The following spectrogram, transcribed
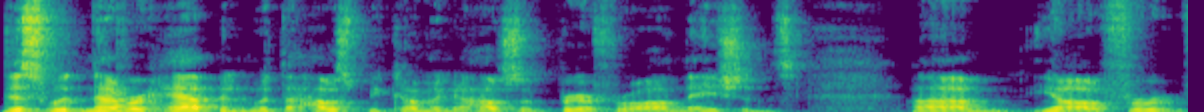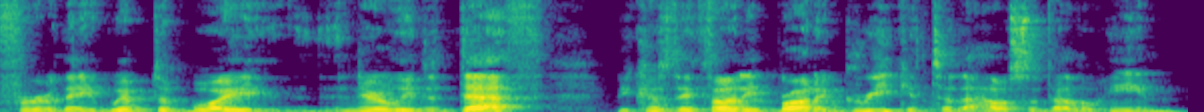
this would never happen with the house becoming a house of prayer for all nations. Um, you know, for, for they whipped a boy nearly to death because they thought he brought a Greek into the house of Elohim.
